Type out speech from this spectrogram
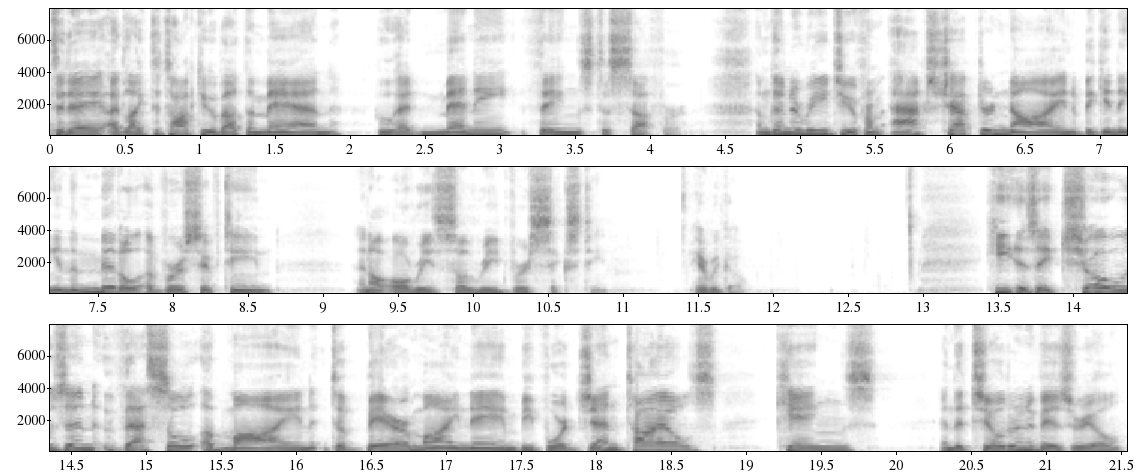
Today, I'd like to talk to you about the man who had many things to suffer. I'm going to read you from Acts chapter 9, beginning in the middle of verse 15, and I'll, so read verse 16. Here we go. He is a chosen vessel of mine to bear my name before Gentiles, kings, and the children of Israel,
